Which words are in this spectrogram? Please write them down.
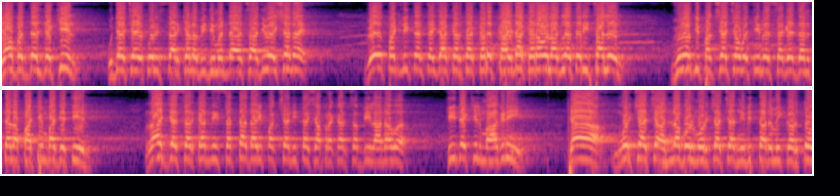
याबद्दल देखील उद्याच्या एकोणीस तारखेला विधिमंडळाचं अधिवेशन आहे. वेळ पडली तर त्याच्याकरता कडक कायदा करावा लागला तरी चालेल. विरोधी पक्षाच्या वतीनं सगळेजण त्याला पाठिंबा देतील. राज्य सरकारनी सत्ताधारी पक्षांनी तशा प्रकारचं बिल आणावं. ही देखील मागणी या मोर्चाच्या हल्लाबोल मोर्चाच्या निमित्तानं मी करतो.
